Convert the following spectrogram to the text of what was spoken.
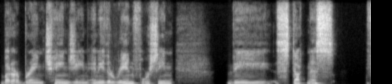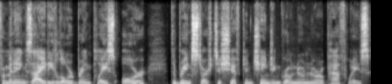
but our brain changing and either reinforcing the stuckness from an anxiety lower brain place or the brain starts to shift and change and grow new neural pathways.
